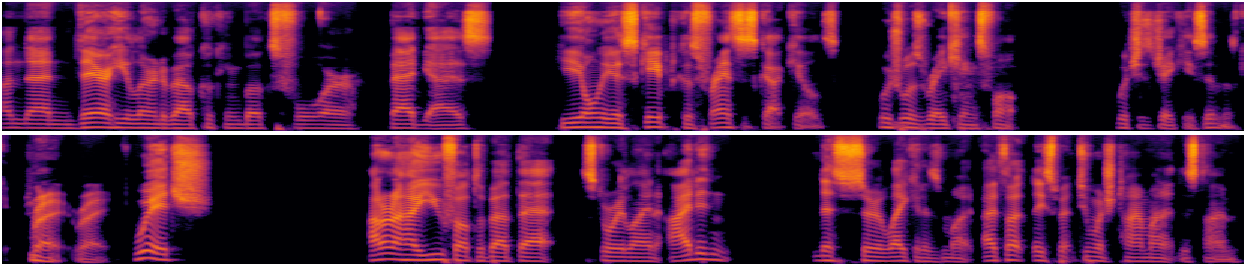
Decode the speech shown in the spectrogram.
And then there he learned about cooking books for bad guys. He only escaped because Francis got killed, which was Ray King's fault, which is J.K. Simmons' character. Right. Right. Which I don't know how you felt about that storyline. I didn't necessarily like it as much. I thought they spent too much time on it this time.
